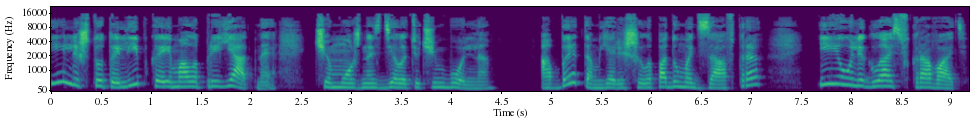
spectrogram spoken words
Или что-то липкое и малоприятное, чем можно сделать очень больно. Об этом я решила подумать завтра и улеглась в кровать,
